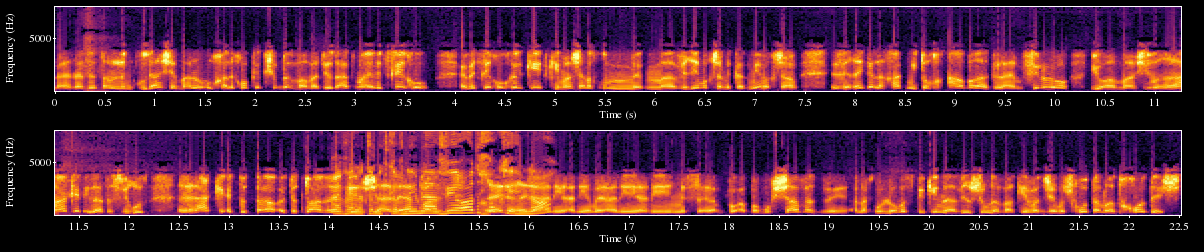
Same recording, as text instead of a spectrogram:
ואז להביא אותנו לנקודה שבה לא נוכל לחוקק שום דבר, ואת יודעת מה? הם הצליחו. הם הצליחו חלקית, כי מה שאנחנו מעבירים עכשיו, מקדמים עכשיו, זה רגל אחת מתוך ארבע רגליים, אפילו לא יועמ"שים, רק את עילת הסבירות, רק את, אותה, את אותו הרגל אבל אתם מתכוונים להעביר עוד חוקים, לא? רגע, אני, אני, אני, אני, במושב הזה, אנחנו לא מספיקים להעביר שום דבר, כיוון שהם משכו אותנו עד חודש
